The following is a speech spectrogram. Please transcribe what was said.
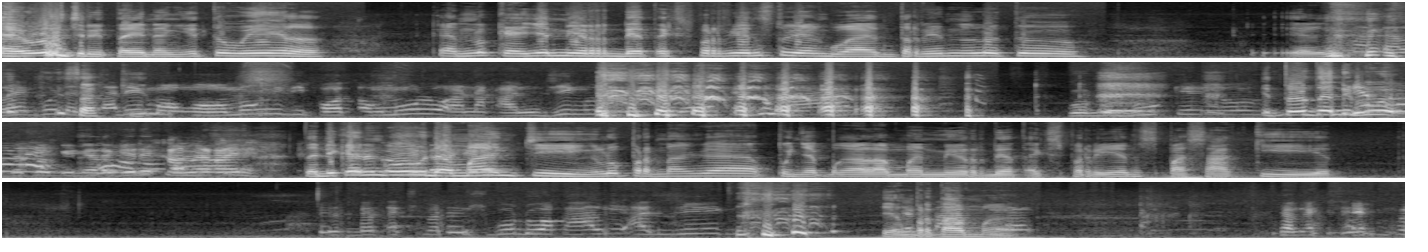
Eh, lu ceritain yang itu, Will. Kan lu kayaknya near death experience tuh yang gua anterin lu tuh. Yang Masalahnya gue dari tadi sakit. mau ngomong nih dipotong mulu anak anjing lu. Gue gebukin lu. Itu tadi kameranya. Tadi kan gue udah mancing, lu pernah nggak punya pengalaman near death experience pas sakit? Bad experience gue dua kali anjing. Yang pertama, tadi Yang, yang SMP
